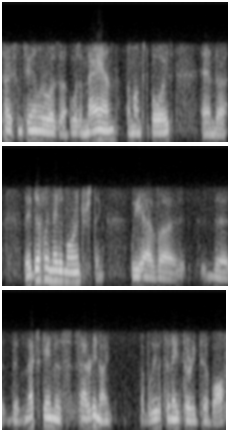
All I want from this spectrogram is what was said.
Tyson Chandler was a was a man amongst boys, and uh, they've definitely made it more interesting. We have uh, the the next game is Saturday night. I believe it's an 8:30 tip off.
